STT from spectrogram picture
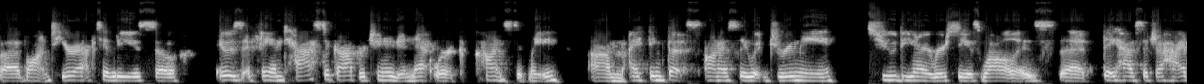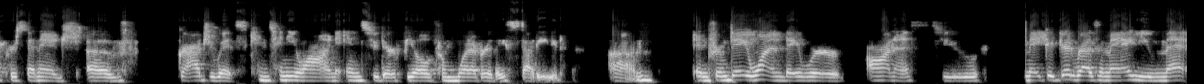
uh, volunteer activities. So it was a fantastic opportunity to network constantly. Um, I think that's honestly what drew me to the university as well is that they have such a high percentage of graduates continue on into their field from whatever they studied. Um, and from day one, they were honest to make a good resume. You met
